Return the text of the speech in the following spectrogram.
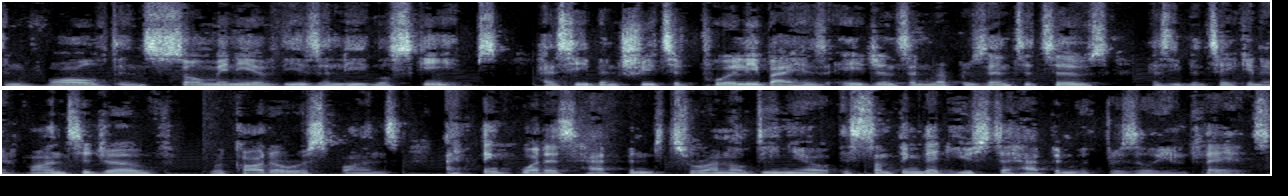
involved in so many of these illegal schemes? Has he been treated poorly by his agents and representatives? Has he been taken advantage of? Ricardo responds, I think what has happened to Ronaldinho is something that used to happen with Brazilian players.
